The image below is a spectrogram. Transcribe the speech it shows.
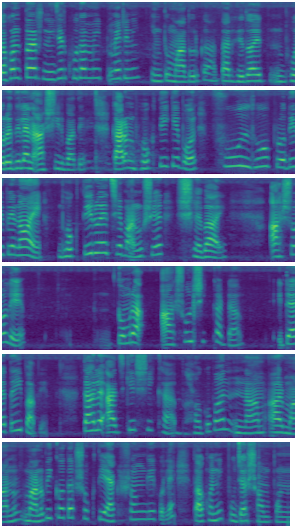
তখন তার নিজের ক্ষুধা মিট- মেটেনি, কিন্তু মা দুর্গা তার হৃদয়ে ভরে দিলেন আশীর্বাদে। কারণ ভক্তি কেবল ফুল ধূপ প্রদীপে নয়, ভক্তি রয়েছে মানুষের সেবায়। আসলে তোমরা আসল শিক্ষাটা এটাতেই পাবে। তাহলে আজকের শিক্ষা ভগবান, নাম আর মানব, মানবিকতার শক্তি একসঙ্গে হলে তখনই পূজা সম্পন্ন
